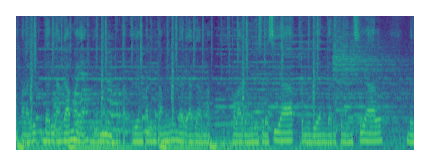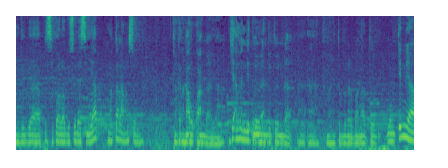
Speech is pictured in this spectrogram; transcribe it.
apalagi dari agama ya, yang paling perta- yang paling utama ini dari agama. Kalau agamanya sudah siap, kemudian dari finansial dan juga psikologi sudah siap, maka langsung ke jangan KUA. ditunda ya Jangan ditunda. jangan ditunda Heeh. Nah itu benar banget tuh. Mungkin ya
